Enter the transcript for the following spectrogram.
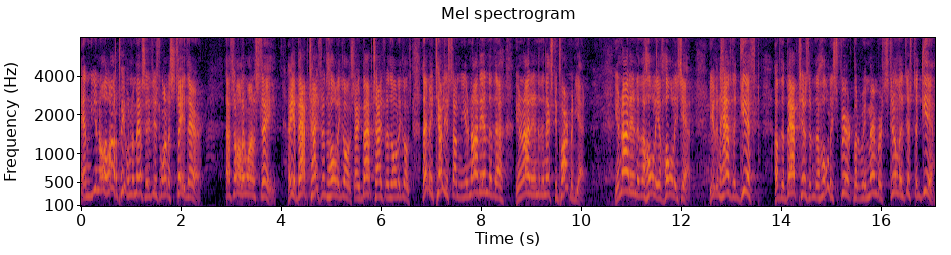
And you know, a lot of people in the message just want to stay there. That's all they want to stay. Are you baptized with the Holy Ghost? Are you baptized with the Holy Ghost? Let me tell you something. You're not into the, you're not into the next department yet. You're not into the Holy of Holies yet. You can have the gift of the baptism of the Holy Spirit, but remember, it's still just a gift.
